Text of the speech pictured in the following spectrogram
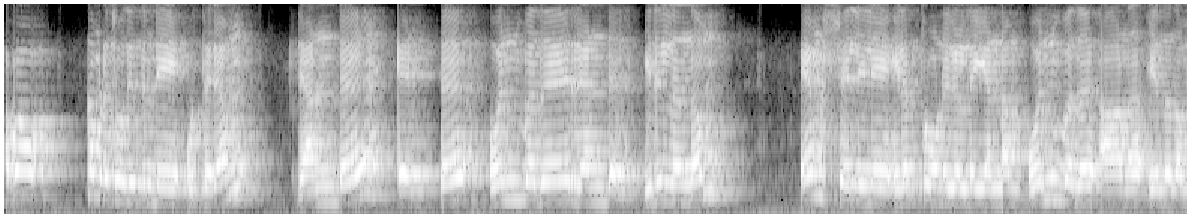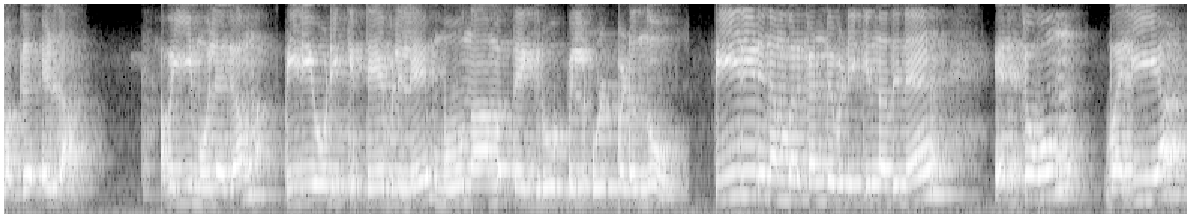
അപ്പോ നമ്മുടെ ചോദ്യത്തിന്റെ ഉത്തരം രണ്ട് എട്ട് ഒൻപത് രണ്ട്. ഇതിൽ നിന്നും എം ഷെല്ലിലെ ഇലക്ട്രോണുകളുടെ എണ്ണം ഒൻപത് ആണ് എന്ന് നമുക്ക് എഴുതാം. അപ്പൊ ഈ മൂലകം പീരിയോഡിക് ടേബിളിലെ മൂന്നാമത്തെ ഗ്രൂപ്പിൽ ഉൾപ്പെടുന്നു. പീരീഡ് നമ്പർ കണ്ടുപിടിക്കുന്നതിന് ഏറ്റവും വലിയ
